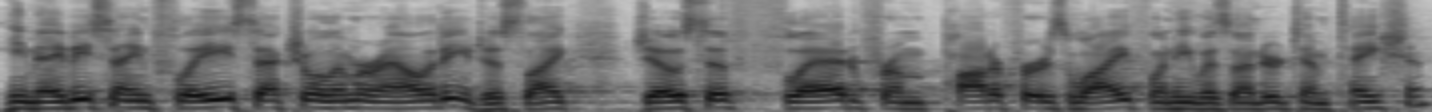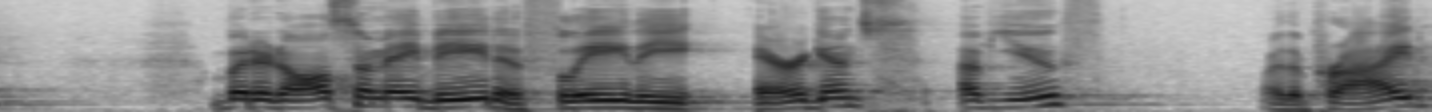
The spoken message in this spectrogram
He may be saying flee sexual immorality, just like Joseph fled from Potiphar's wife when he was under temptation. But it also may be to flee the arrogance of youth or the pride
